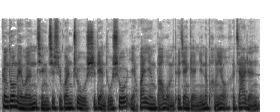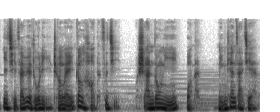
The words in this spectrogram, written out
更多美文请继续关注十点读书，也欢迎把我们推荐给您的朋友和家人，一起在阅读里成为更好的自己。我是安东尼，我们明天再见。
